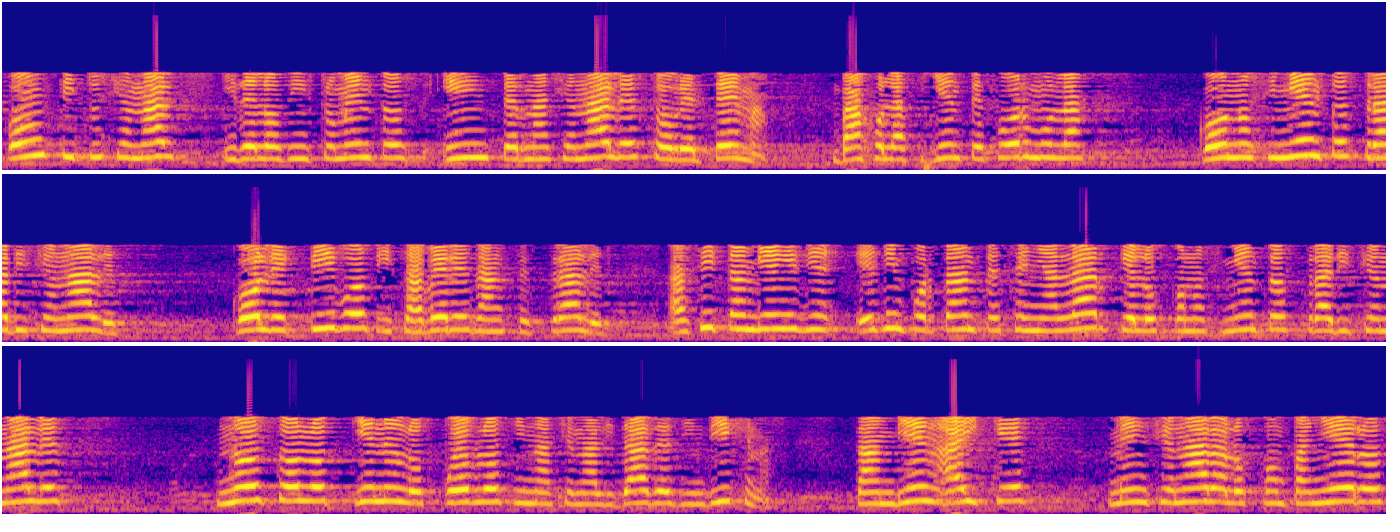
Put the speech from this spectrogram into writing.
constitucional y de los instrumentos internacionales sobre el tema bajo la siguiente fórmula, conocimientos tradicionales, colectivos y saberes ancestrales. Así también es, importante señalar que los conocimientos tradicionales no solo tienen los pueblos y nacionalidades indígenas, también hay que mencionar a los compañeros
